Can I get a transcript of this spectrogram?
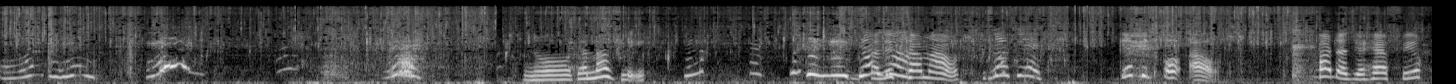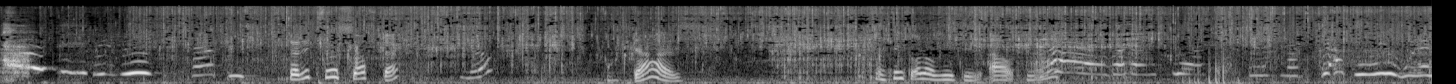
I want to rinse. No, they're lovely. Has it come out? Not yet. Get it all out. How does your hair feel? Happy. Does it feel softer? No? It does. I think all of it is out now. Oh, but I'm sure it's not happy. Where,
